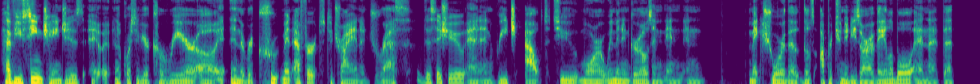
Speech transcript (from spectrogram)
Have you seen changes uh, in the course of your career uh, in the recruitment effort to try and address this issue and, and reach out to more women and girls and, and, and make sure that those opportunities are available and that, that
